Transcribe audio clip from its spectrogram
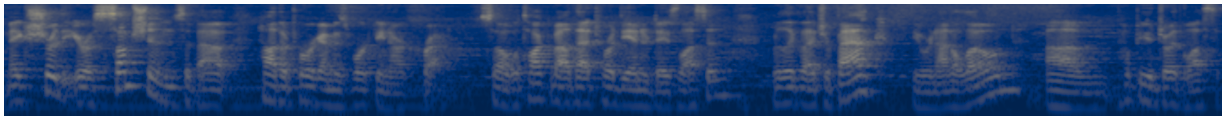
make sure that your assumptions about how the program is working are correct. So we'll talk about that toward the end of today's lesson. Really glad you're back. You were not alone. Um, hope you enjoyed the lesson.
